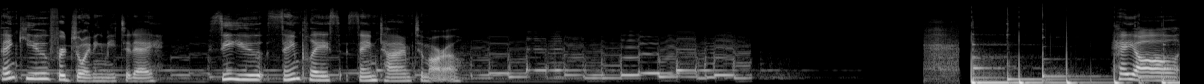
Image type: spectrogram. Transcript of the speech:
Thank you for joining me today. See you same place, same time tomorrow. Hey y'all,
